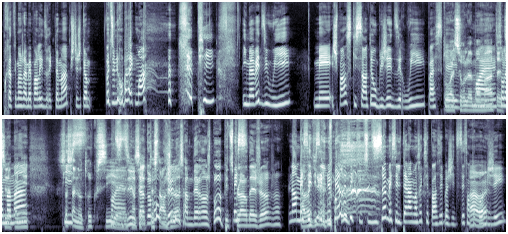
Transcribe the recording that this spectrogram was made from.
pratiquement jamais parlé directement. Puis j'étais comme, vas-tu venir au bal avec moi? puis il m'avait dit oui, mais je pense qu'il se sentait obligé de dire oui parce que. Ouais, sur le Ouais, moment, t'as- sur le moment. Ça, c'est un autre truc aussi. Ouais. euh, dis, quand ça là, ça me dérange pas, puis tu Mais pleures déjà, genre. Non, mais c'est Avec c'est- le pire, c'est que tu dis ça, mais c'est littéralement ça qui s'est passé. Parce que j'ai dit, tu sais, sens-toi Ah pas ouais? obligé.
